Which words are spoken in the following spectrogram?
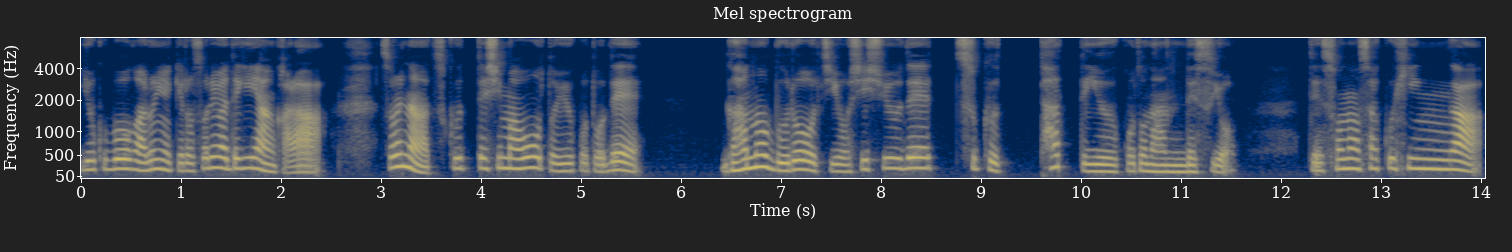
欲望があるんやけど、それはできやんから、それなら作ってしまおうということで、ガのブローチを刺繍で作ったっていうことなんですよ。で、その作品が、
